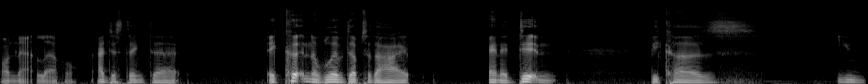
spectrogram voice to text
on that level. I just think that it couldn't have lived up to the hype, and it didn't because you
